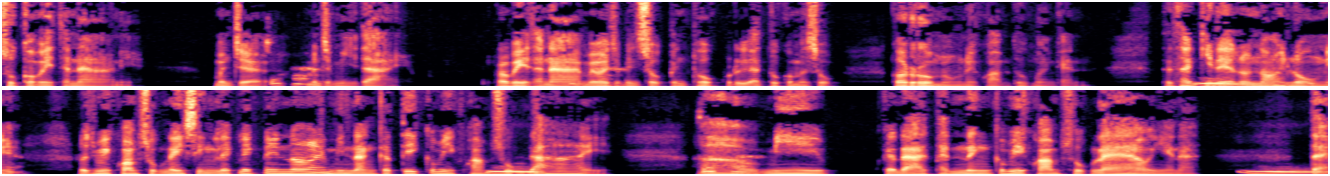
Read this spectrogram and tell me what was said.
สุขเวทนาเนี่ยมันจะมันจะมีได้ เพราะเวทนาไม่ว่าจะเป็นสุขเป็นทุกข์หรืออทุกขมสุข ก็รวมลงในความทุกข์เหมือนกัน แต่ถ้ากิเลสเราน้อยลงเนี่ย เราจะมีความสุขในสิ่งเล็ก ๆ น้อยๆมีหนังกระติกก็มีความสุขได้มีกระดาษแผ่นหนึ่งก็มีความสุขแล้วอย่างเงี้ยนะแต่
